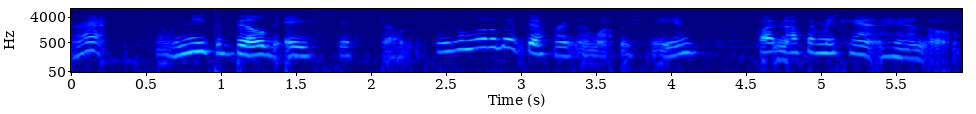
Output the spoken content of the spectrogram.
Alright, so we need to build a system. This one's a little bit different than what we've seen, but nothing we can't handle.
